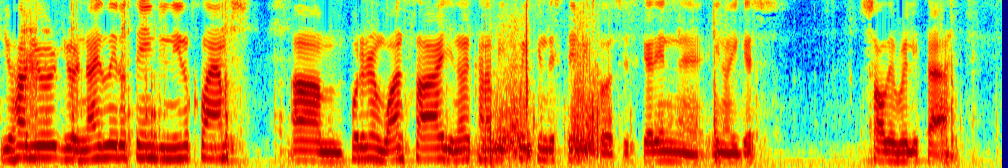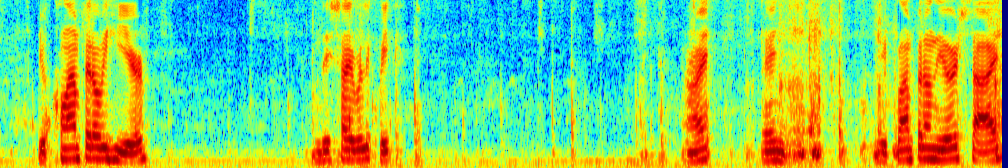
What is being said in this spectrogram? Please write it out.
You have your your nice little thing. your needle clamps um, put it on one side you know kind of be quick in this thing because it's getting uh, you know it gets solid really fast you clamp it over here on this side really quick all right then you clamp it on the other side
